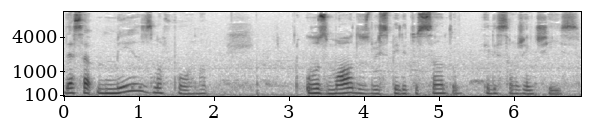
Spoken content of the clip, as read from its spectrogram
dessa mesma forma. Os modos do Espírito Santo, eles são gentis.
